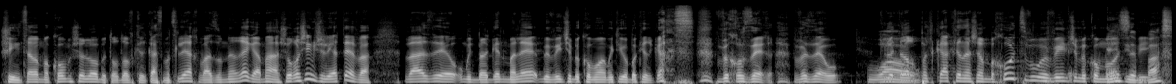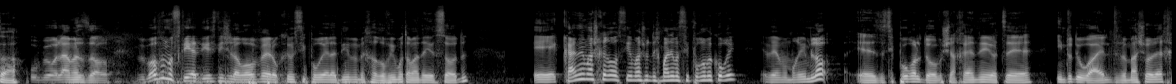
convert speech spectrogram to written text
שנמצא במקום שלו בתור דוב קרקס מצליח, ואז הוא אומר, רגע, מה, השורשים שלי, הטבע. ואז אה, הוא מתבלגן מלא, מבין שמקומו האמיתי הוא בקרקס, וחוזר, וזהו. וואו. כאילו הייתה הרפתקה קטנה שם בחוץ, והוא הבין שמקומו איזה הטבעי באסה. הוא בעולם הזוהר. ובאופן מפתיע דיסני שלרוב אה, לוקחים סיפורי ילדים ומחרבים אותם עד היסוד. אה, כאן הם אשכרה עושים משהו נחמד עם הסיפור המקורי, והם אומרים לא, זה סיפור על דוב שאכן יוצא into the wild, ומה שהולך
